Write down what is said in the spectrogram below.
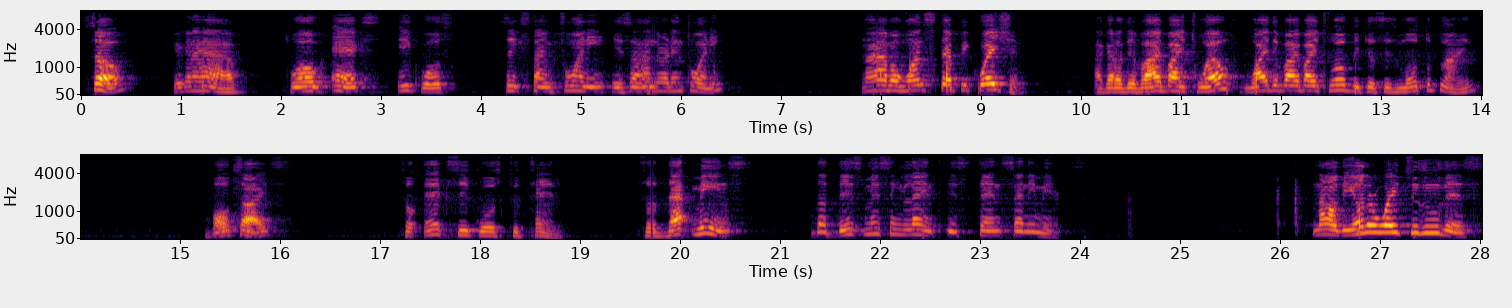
So you're going to have 12x equals 6 times 20 is 120. Now I have a one-step equation. I got to divide by 12. Why divide by 12? Because it's multiplying both sides. So x equals to 10. So that means that this missing length is 10 centimeters. Now the other way to do this,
